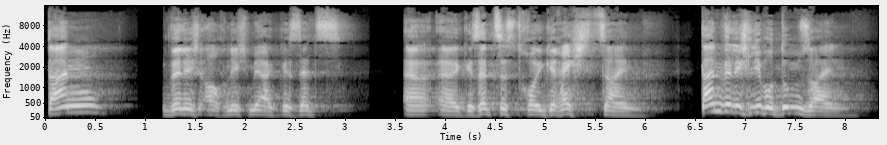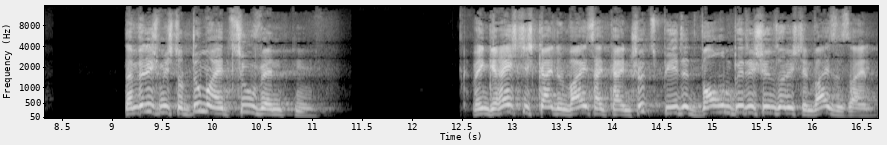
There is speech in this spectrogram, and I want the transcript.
Dann will ich auch nicht mehr Gesetz, äh, äh, gesetzestreu gerecht sein. Dann will ich lieber dumm sein. Dann will ich mich der Dummheit zuwenden. Wenn Gerechtigkeit und Weisheit keinen Schutz bietet, warum bitteschön soll ich denn weise sein?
